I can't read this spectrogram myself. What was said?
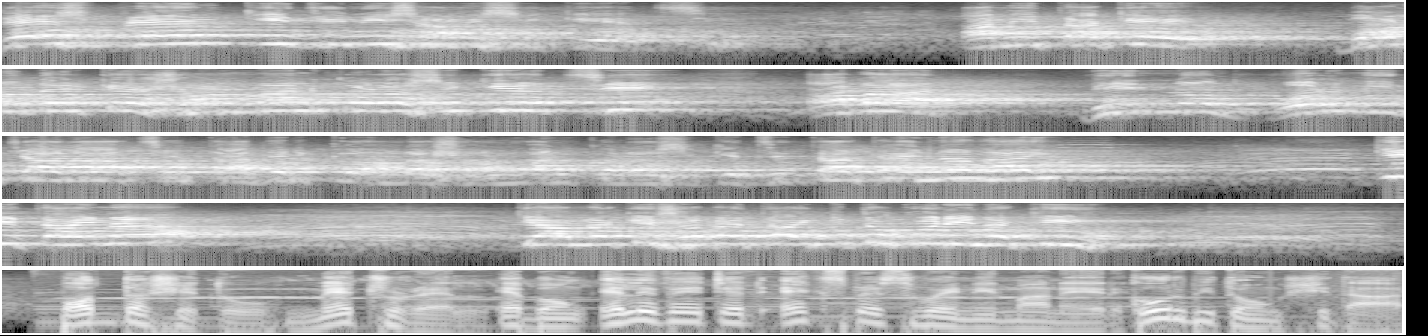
দেশপ্রেম কি জিনিস আমি শিখিয়েছি? আমি তাকে বড়দেরকে সম্মান করা শিখিয়েছি আবার ভিন্ন ধর্মী যারা আছে তাদেরকেও আমরা সম্মান করা শিখেছি। তা তাই না ভাই? কি তাই না? কি আমরা কি সবাই তাই কি তো করি নাকি? পদ্মা সেতু মেট্রো রেল এবং এলিভেটেড এক্সপ্রেসওয়ে নির্মাণের গর্বিত অংশীদার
